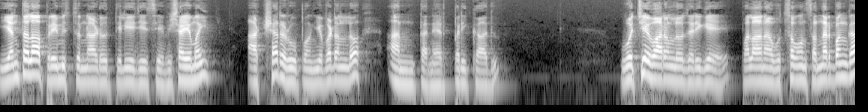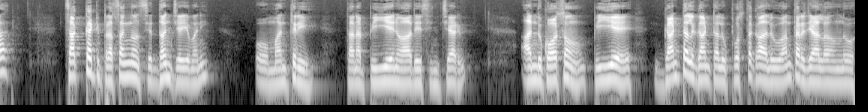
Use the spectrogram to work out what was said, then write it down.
ఎంతలా ప్రేమిస్తున్నాడో తెలియజేసే విషయమై అక్షర రూపం ఇవ్వడంలో అంత నేర్పరి కాదు. వచ్చే వారంలో జరిగే ఫలానా ఉత్సవం సందర్భంగా చక్కటి ప్రసంగం సిద్ధం చేయమని ఓ మంత్రి తన పిఏను ఆదేశించారు. అందుకోసం పిఏ గంటలు గంటలు పుస్తకాలు అంతర్జాలంలో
